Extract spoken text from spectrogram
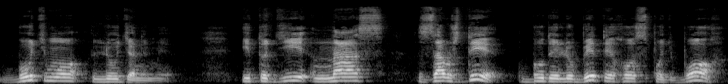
будьмо людяними. І тоді нас завжди буде любити Господь Бог,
